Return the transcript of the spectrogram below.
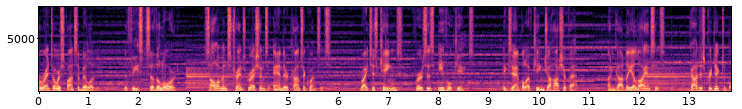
parental responsibility, the feasts of the Lord, Solomon's transgressions and their consequences, righteous kings versus evil kings, example of King Jehoshaphat, ungodly alliances, God is predictable,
